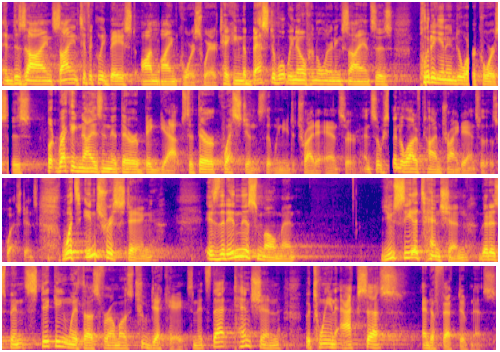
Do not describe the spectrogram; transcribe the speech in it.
and design scientifically based online courseware, taking the best of what we know from the learning sciences, putting it into our courses, but recognizing that there are big gaps, that there are questions that we need to try to answer. And so we spend a lot of time trying to answer those questions. What's interesting is that in this moment, you see a tension that has been sticking with us for almost two decades, and it's that tension between access and effectiveness.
